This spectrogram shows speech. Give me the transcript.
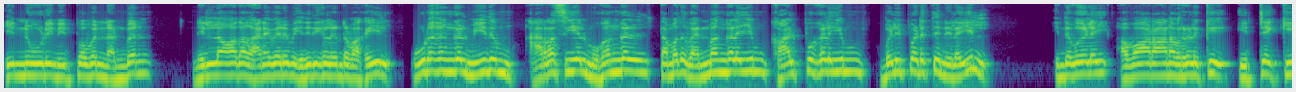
இன்னூடி நிற்பவன் நண்பன் நில்லாத அனைவரும் எதிரிகள் என்ற வகையில் ஊடகங்கள் மீதும் அரசியல் முகங்கள் தமது வன்மங்களையும் காழ்ப்புகளையும் வெளிப்படுத்திய நிலையில் இந்த வேளை அவ்வாறானவர்களுக்கு இற்றைக்கு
